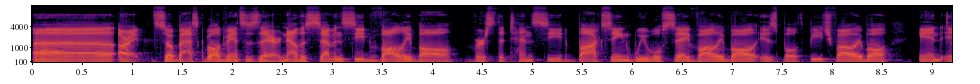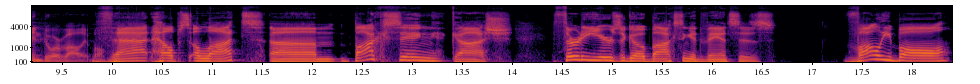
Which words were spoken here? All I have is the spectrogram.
Uh, all right, so basketball advances there. Now the seven seed volleyball versus the ten seed boxing. We will say volleyball is both beach volleyball and indoor volleyball. That helps a lot. Um, boxing, gosh 30 years ago, boxing advances. Volleyball,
